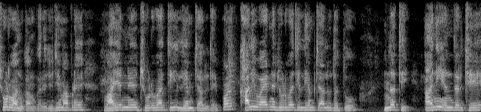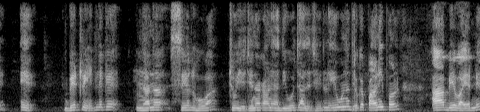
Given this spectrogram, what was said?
છોડવાનું કામ કરે છે. જેમ આપણે વાયરને જોડવાથી લેમ્પ ચાલુ થાય. પણ ખાલી વાયરને જોડવાથી લેમ્પ ચાલુ થતો નથી. આની અંદર છે એ બેટરી એટલે કે નાના સેલ હોવા જોઈએ, જેના કારણે આ દીવો ચાલે છે. એટલે એવું નથી. કે પાણી પણ આ બે વાયરને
